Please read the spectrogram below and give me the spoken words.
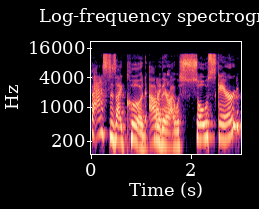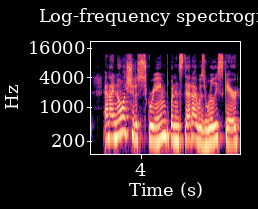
fast as I could out right. of there. I was so scared. And I know I should have screamed, but instead I was really scared.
